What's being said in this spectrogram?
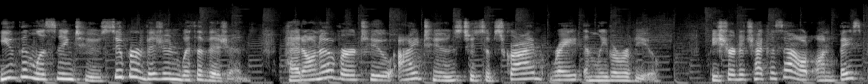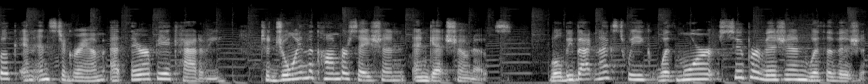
You've been listening to Supervision with a Vision. Head on over to iTunes to subscribe, rate, and leave a review. Be sure to check us out on Facebook and Instagram at Therapy Academy to join the conversation and get show notes. We'll be back next week with more Supervision with a Vision.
